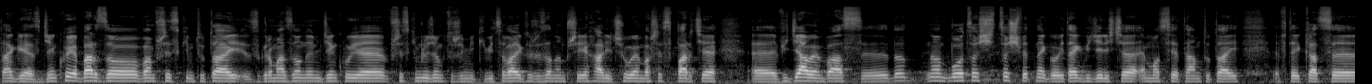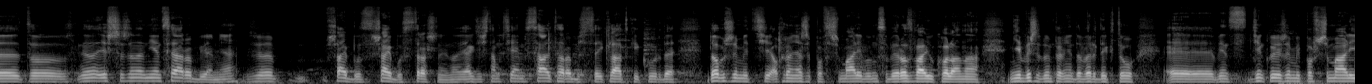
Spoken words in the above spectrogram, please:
Tak jest. Dziękuję bardzo Wam wszystkim tutaj zgromadzonym. Dziękuję wszystkim ludziom, którzy mi kibicowali, którzy za mną przyjechali. Czułem Wasze wsparcie, e, widziałem Was. No, no, było coś, coś świetnego i tak jak widzieliście emocje tam tutaj w tej klatce, to no, jeszcze, że nie wiem co ja robiłem, nie? Że szajbus, szajbus straszny. No, jak gdzieś tam chciałem salta robić z tej klatki, kurde. Dobrze mnie ci ochroniarze powstrzymali, bym sobie rozwalił kolana, nie wyszedłbym pewnie do werdyktu, e, więc dziękuję, że mnie powstrzymali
